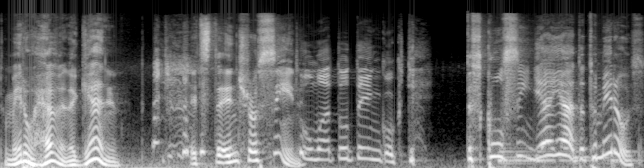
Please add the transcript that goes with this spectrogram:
Tomato heaven again. it's the intro scene. The school scene. Yeah, yeah, the tomatoes.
